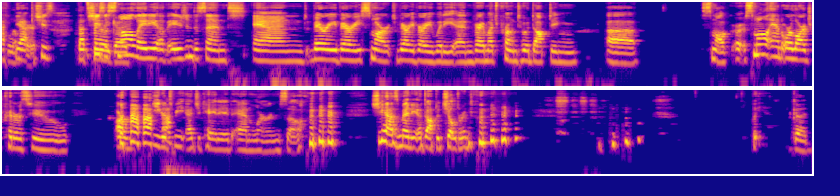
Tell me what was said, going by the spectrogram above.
I love yeah, her. she's That's she's a good. small lady of Asian descent and very very smart, very very witty, and very much prone to adopting uh small or small and or large critters who are eager to be educated and learn. So she has many adopted children. but Good.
